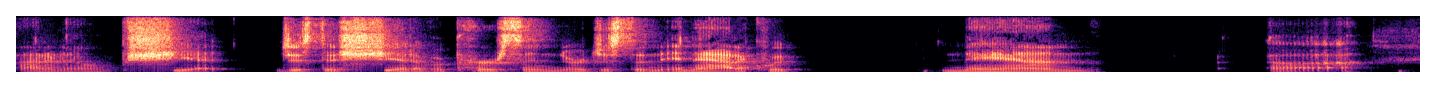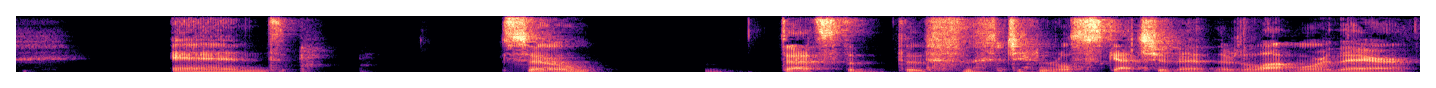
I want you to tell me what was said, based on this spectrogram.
I don't know, shit, just a shit of a person or just an inadequate man. Uh, and so that's the, the, the general sketch of it. There's a lot more there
